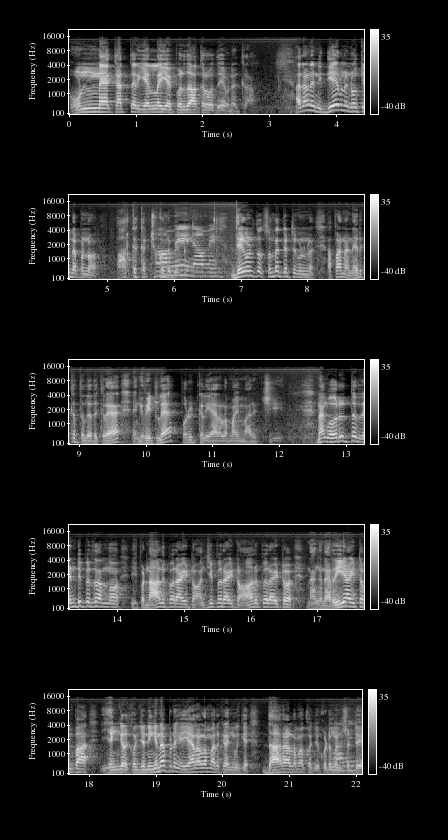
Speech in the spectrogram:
உன்னை கத்தர் எல்லையை பெரிதாக்குற தேவன் இருக்கிறான். அதனால நீ தேவனை நோக்கி என்ன பண்ணும் பார்க்க கற்றுக்கொண்டு ஆமென் தேவனத்தை சொல்ல கற்றுக்கொள்ளணும். அப்பா நான் நெருக்கத்தில் இருக்கிறேன். எங்கள் வீட்டில் பொருட்கள் ஏராளமாய் மாறிடுச்சு. நாங்கள் ஒருத்தர் ரெண்டு பேர் தான் இருந்தோம். இப்போ நாலு பேர் ஆகிட்டோம் அஞ்சு பேர் ஆகிட்டோம் ஆறு பேர் ஆகிட்டோம் நாங்கள் நிறைய ஆயிட்டோம்ப்பா எங்களை கொஞ்சம் நீங்கள் என்ன பண்ணுங்க? ஏராளமாக இருக்க எங்களுக்கு. தாராளமாக கொஞ்சம் கொடுங்கன்னு சொல்லிட்டு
